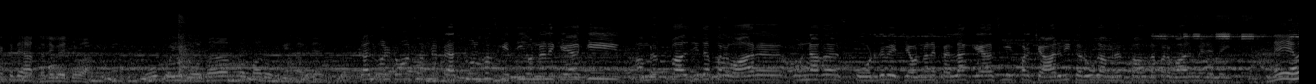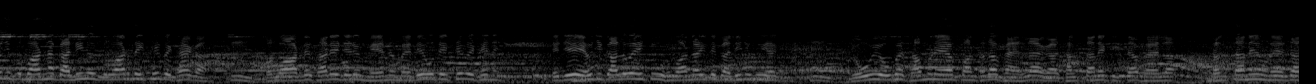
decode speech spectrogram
ਇੱਕ ਦੇ ਹੱਥ ਦੇ ਵਿੱਚ ਵਾ। ਉਹ ਕੋਈ ਬੋਲ ਸਕਦਾ ਉਹਨੂੰ ਆਪਾਂ ਰੋਕ ਨਹੀਂ ਸਕਦੇ। ਕੱਲ ਬਲਟੋਆ ਸਾਹਿਬ ਨੇ ਪ੍ਰੈਸ ਕਾਨਫਰੰਸ ਕੀਤੀ ਉਹਨਾਂ ਨੇ ਕਿਹਾ ਕਿ ਅੰਮ੍ਰਿਤਪਾਲ ਜੀ ਦਾ ਪਰਿਵਾਰ ਉਹਨਾਂ ਦਾ ਸਪੋਰਟ ਦੇ ਵਿੱਚ ਹੈ। ਉਹਨਾਂ ਨੇ ਪਹਿਲਾਂ ਕਿਹਾ ਸੀ ਪ੍ਰਚਾਰ ਵੀ ਕਰੂਗਾ ਅੰਮ੍ਰਿਤਪਾਲ ਦਾ ਪਰਿਵਾਰ ਮੇਰੇ ਲਈ। ਨਹੀਂ ਇਹੋ ਜਿਹੀ ਪਰਿਵਾਰ ਨਾਲ ਗੱਲ ਹੀ ਨਹੀਂ ਪਰਿਵਾਰ ਤਾਂ ਇੱਥੇ ਹੀ ਬੈਠਾ ਹੈਗਾ। ਪਰਿਵਾਰ ਦੇ ਸਾਰੇ ਜਿਹੜੇ ਮੇਨ ਨੁਮਾਇੰਦੇ ਉਹ ਤਾਂ ਇੱਥੇ ਬੈਠੇ ਨੇ। ਤੇ ਜੇ ਇਹੋ ਜਿਹੀ ਗੱਲ ਅਸੀਂ ਝੂਠ ਮਾਰਨ ਵਾਲੀ ਤਾਂ ਗੱਲ ਹੀ ਨਹੀਂ ਕੋਈ ਹੈਗੀ। ਹੋਊਗਾ ਸਾਹਮਣੇ ਆ ਪੰਥ ਦਾ ਫੈਸਲਾ ਹੈਗਾ ਸੰਗਤਾਂ ਨੇ ਕੀਤਾ ਫੈਸਲਾ। ਸੰਗਤਾਂ ਨੇ ਹੁਣ ਇਹਦਾ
